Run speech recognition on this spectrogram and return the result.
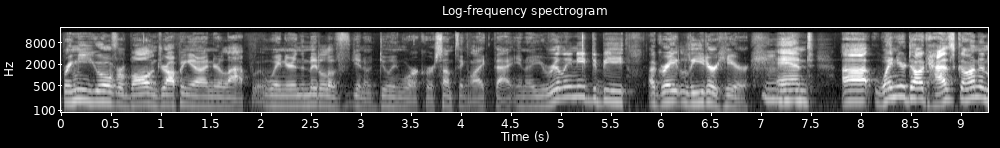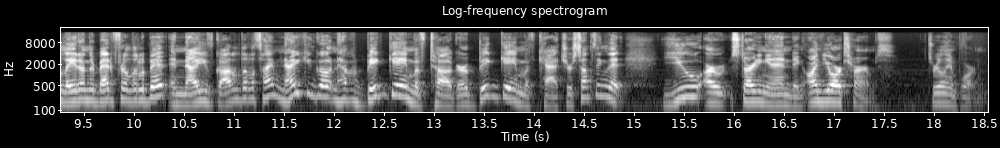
bringing you over a ball and dropping it on your lap when you're in the middle of you know doing work or something like that. You know, you really need to be a great leader here. And uh, when your dog has gone and laid on their bed for a little bit, and now you've got a little time, now you can go out and have a big game of tug or a big game of catch or something that you are starting and ending on your terms. It's really important.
